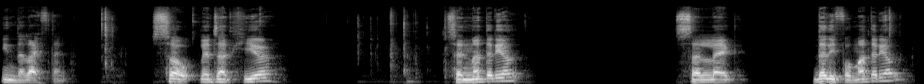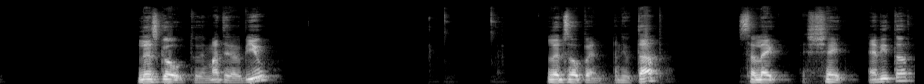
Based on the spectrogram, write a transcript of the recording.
in the lifetime. So let's add here, set material, select the default material, let's go to the material view. Let's open a new tab, select the shade editor,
